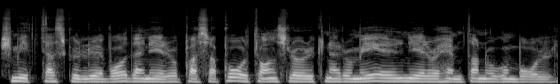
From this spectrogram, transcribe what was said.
Smitta Schmitta skulle vara där nere och passa på att ta en slurk när de är nere och hämtar någon boll.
